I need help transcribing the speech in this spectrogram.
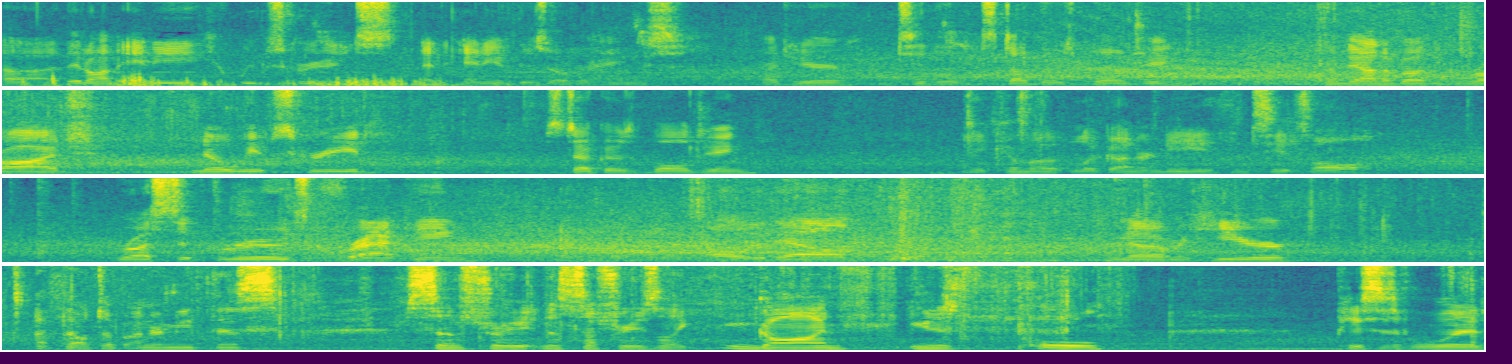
Uh, they don't have any weep screeds in any of these overhangs. Right here, you see the stucco's bulging. Come down above the garage, no weep screed, stucco's bulging. And you come up, look underneath, and see it's all rusted through, it's cracking all the way down. Coming down over here, I felt up underneath this substrate, and the substrate is like gone. You just pull pieces of wood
